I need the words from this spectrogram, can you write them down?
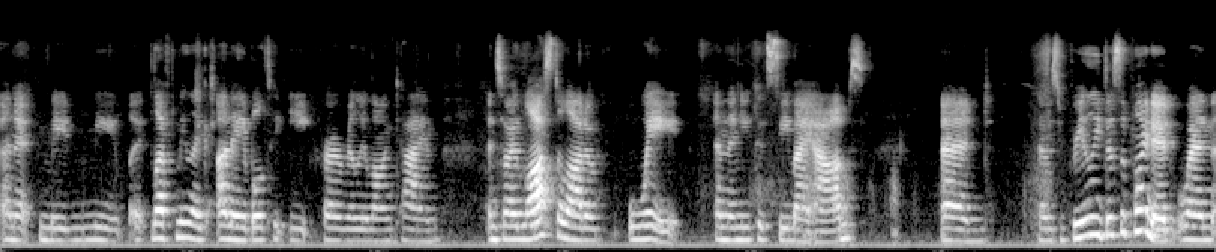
and it made me, it left me like unable to eat for a really long time. And so I lost a lot of weight and then you could see my abs. And I was really disappointed when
